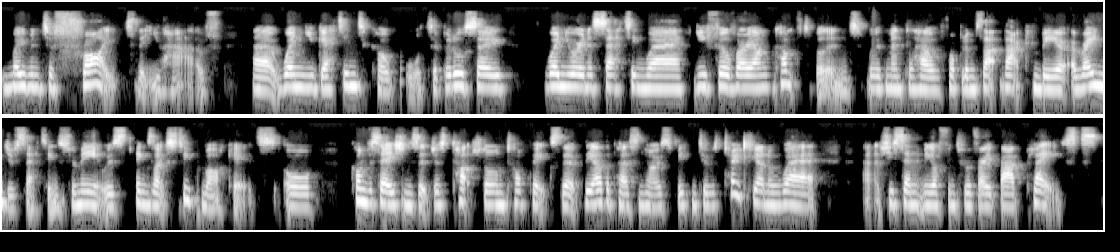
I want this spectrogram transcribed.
moment of fright that you have uh, when you get into cold water, but also when you're in a setting where you feel very uncomfortable and with mental health problems that that can be a, a range of settings for me it was things like supermarkets or conversations that just touched on topics that the other person who I was speaking to was totally unaware actually sent me off into a very bad place.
